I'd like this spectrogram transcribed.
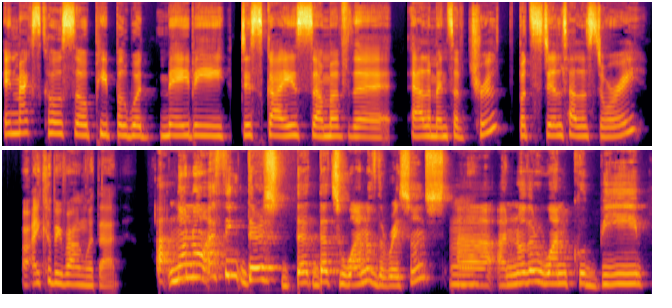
in Mexico. So people would maybe disguise some of the elements of truth, but still tell a story. Or I could be wrong with that. Uh, no, no. I think there's that. That's one of the reasons. Mm. Uh, another one could be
